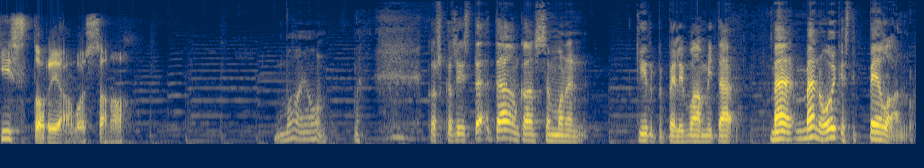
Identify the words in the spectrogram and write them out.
historiaa, voisi sanoa. Vai on. Koska siis tämä on myös semmonen kirpypeli vaan, mitä mä, mä en oikeasti pelannut,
